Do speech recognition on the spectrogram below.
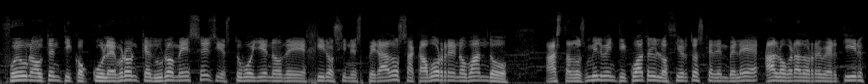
fue un auténtico culebrón que duró meses y estuvo lleno de giros inesperados. Acabó renovando hasta 2024 y lo cierto es que Dembélé ha logrado revertir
